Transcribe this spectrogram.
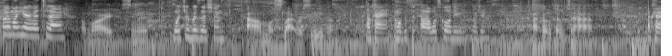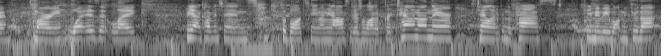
Who am I here with today? Amari Smith. What's your position? I'm a slot receiver. Okay, and what, uh, what school do you go to? I go to Covington High. Okay, Mari, what is it like being on Covington's football team? I mean, obviously there's a lot of great talent on there, talent from the past. Can you maybe walk me through that?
